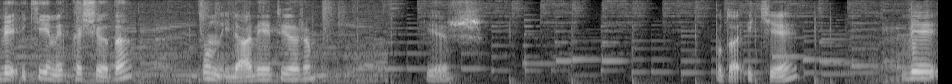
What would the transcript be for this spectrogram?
ve 2 yemek kaşığı da un ilave ediyorum. 1 Bu da 2 ve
